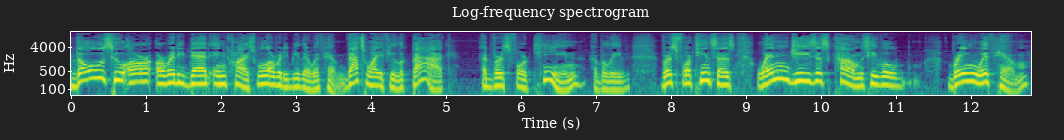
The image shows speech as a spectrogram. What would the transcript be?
those who are already dead in Christ will already be there with him. That's why if you look back at verse 14, I believe, verse 14 says, When Jesus comes, he will bring with him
